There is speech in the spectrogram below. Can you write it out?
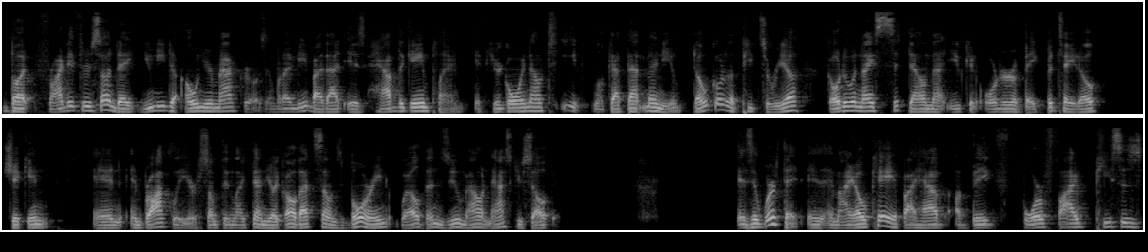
But Friday through Sunday, you need to own your macros. And what I mean by that is have the game plan. If you're going out to eat, look at that menu. Don't go to the pizzeria. Go to a nice sit down that you can order a baked potato, chicken, and and broccoli or something like that. And you're like, oh, that sounds boring. Well, then zoom out and ask yourself, is it worth it? Am I okay if I have a big four or five pieces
